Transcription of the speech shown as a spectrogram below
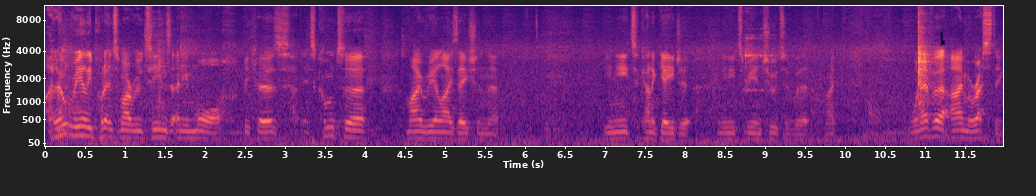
I don't really put it into my routines anymore because it's come to my realization that you need to kind of gauge it and you need to be intuitive with it right whenever I'm resting,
